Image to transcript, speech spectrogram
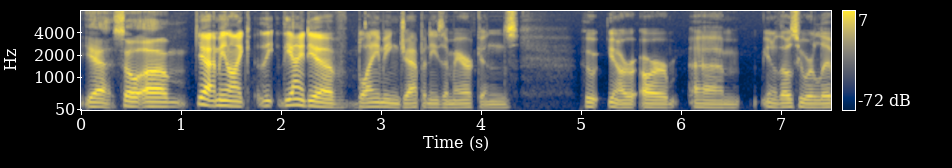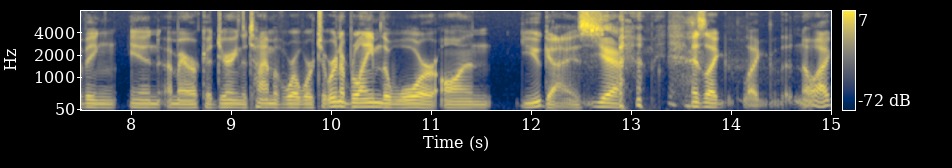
Yeah. So um Yeah, I mean, like the the idea of blaming Japanese Americans, who you know are, are um, you know those who are living in America during the time of World War II. We're going to blame the war on you guys. yeah it's like like no, I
